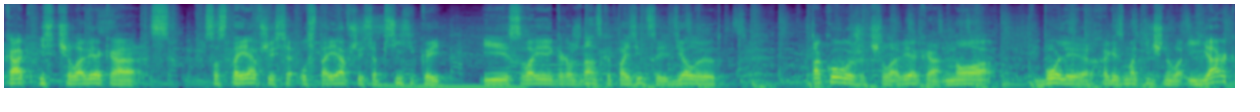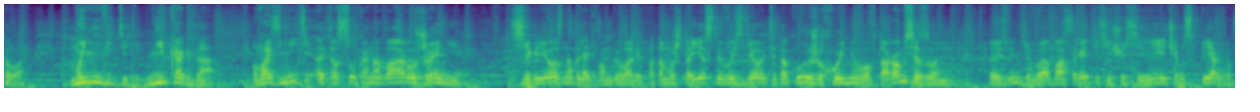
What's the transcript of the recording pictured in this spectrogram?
как из человека с состоявшейся, устоявшейся психикой и своей гражданской позицией делают такого же человека, но более харизматичного и яркого, мы не видели никогда. Возьмите это, сука, на вооружение. Серьезно, блядь, вам говорю. Потому что если вы сделаете такую же хуйню во втором сезоне, то, извините, вы обосретесь еще сильнее, чем с первым.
